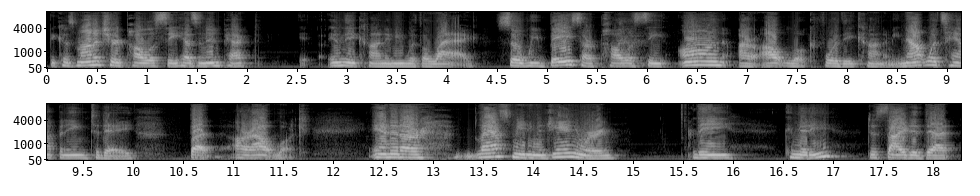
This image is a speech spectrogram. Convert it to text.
because monetary policy has an impact in the economy with a lag. So we base our policy on our outlook for the economy, not what's happening today, but our outlook. And at our last meeting in January, the committee decided that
